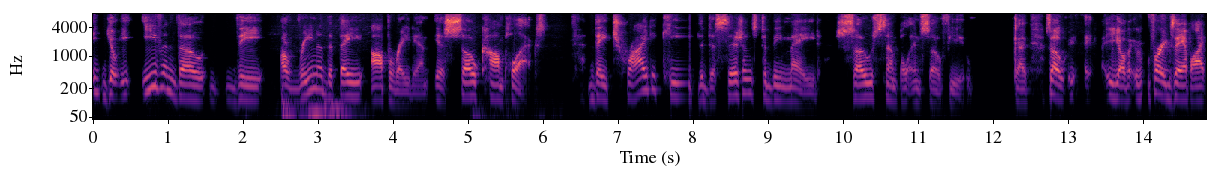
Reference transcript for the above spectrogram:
you know, even though the arena that they operate in is so complex, they try to keep the decisions to be made so simple and so few. Okay. So, eh, eh, you know, for example, I,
